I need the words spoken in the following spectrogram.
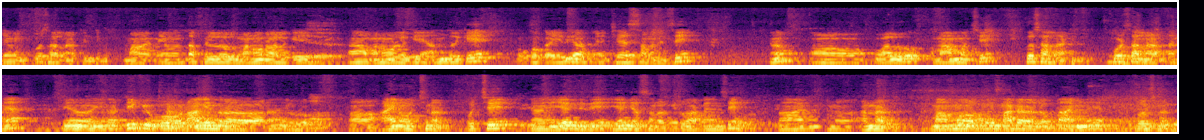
మేము ఎక్కువసార్లు నాటింది మా మేమంతా పిల్లలు మనవరాలకి మనవాళ్ళకి అందరికీ ఒక్కొక్క ఇదిగా చేస్తామనేసి వాళ్ళు మా అమ్మ వచ్చి కూసాలు నాటింది. కూసాలు నాటుతానే నేను ఈయన టీపీఓ నాగేంద్ర అని ఎవరు ఆయన వచ్చినాడు. వచ్చి ఏంది ఇది? ఏం చేస్తున్నారు మీరు? అట్లా అనేసి అన్నాడు. మా అమ్మ పోయి మాట్లాడే లోపల ఆయన్ని తోసినాడు.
